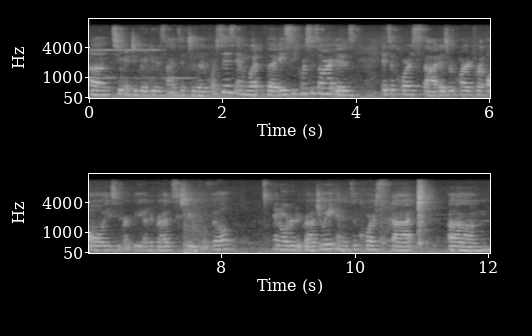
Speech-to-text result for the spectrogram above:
um, to integrate data science into their courses, and what the AC courses are is it's a course that is required for all UC Berkeley undergrads to fulfill in order to graduate, and it's a course that um,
